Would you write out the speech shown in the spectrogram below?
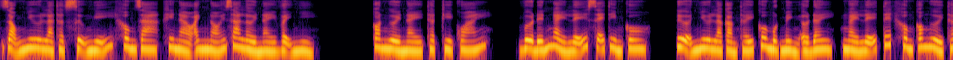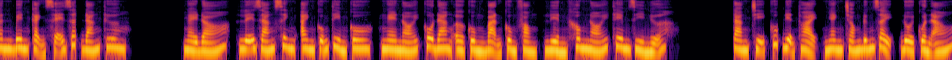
giọng như là thật sự nghĩ không ra khi nào anh nói ra lời này vậy nhỉ. Con người này thật kỳ quái, vừa đến ngày lễ sẽ tìm cô, tựa như là cảm thấy cô một mình ở đây, ngày lễ Tết không có người thân bên cạnh sẽ rất đáng thương. Ngày đó, lễ Giáng sinh anh cũng tìm cô, nghe nói cô đang ở cùng bạn cùng phòng, liền không nói thêm gì nữa. Tang chỉ cúp điện thoại, nhanh chóng đứng dậy, đổi quần áo,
